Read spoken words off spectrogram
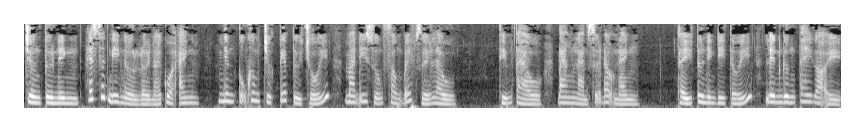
Trường Từ Ninh hết sức nghi ngờ lời nói của anh, nhưng cũng không trực tiếp từ chối mà đi xuống phòng bếp dưới lầu. Thím Tào đang làm sữa đậu nành. Thấy Tư Ninh đi tới, liền ngừng tay gọi.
